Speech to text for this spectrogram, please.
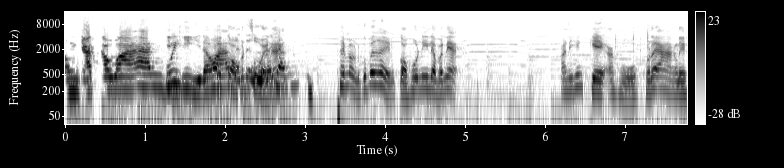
ต้องจักรวาลอุ้ยกี่ดาวาเฮ้ยกล่องมันสวยนะกัทำไมมันกูไม่เคยเห็นกล่องพวกนี้เลยวะเนี่ย อันนี้กางเกงอะโหคนละอ่างเลย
